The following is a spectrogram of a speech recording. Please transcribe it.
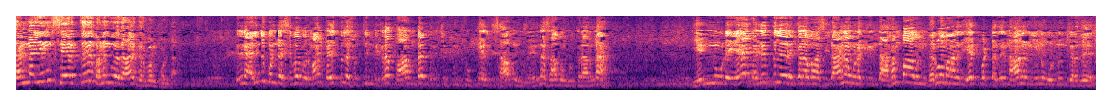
தன்னையும் சேர்த்து வணங்குவதாக கர்ப்பம் கொண்டார். இதனை அறிந்து கொண்ட சிவபெருமான் கழுத்துல சுத்தி இருக்கிற பாம்பை பிரிச்சு தூக்கி விட்டு சாபம் என்ன சாபம் கொடுக்கிறாருன்னா என்னுடைய கழுத்தில் இருக்கிற வாசிதான உனக்கு இந்த அகம்பாவம் கர்வமானது ஏற்பட்டது நானும் நீனும் ஒண்ணுங்கிறது.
